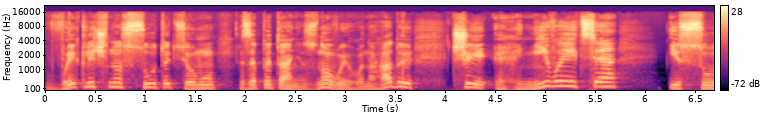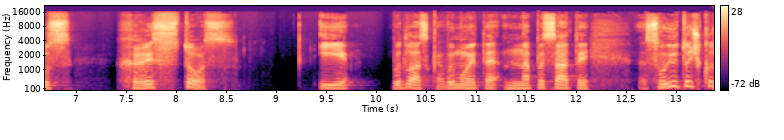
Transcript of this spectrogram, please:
виключно суто цьому запитанню. Знову його нагадую, чи гнівається Ісус Христос. І, будь ласка, ви можете написати свою точку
